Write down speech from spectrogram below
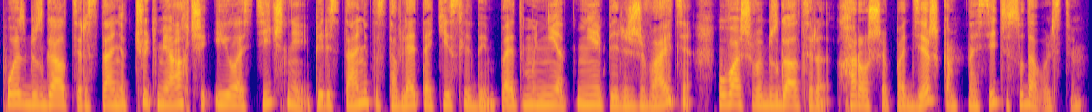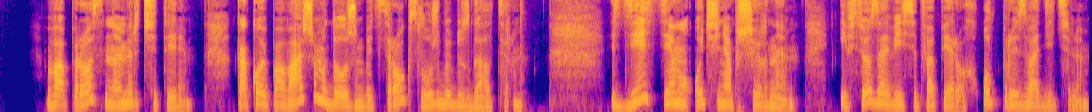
пояс бюстгальтера станет чуть мягче и эластичнее и перестанет оставлять такие следы. Поэтому нет, не переживайте. У вашего бюстгальтера хорошая поддержка. Носите с удовольствием. Вопрос номер четыре. Какой, по-вашему, должен быть срок службы бюстгальтера? Здесь тема очень обширная, и все зависит, во-первых, от производителя.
